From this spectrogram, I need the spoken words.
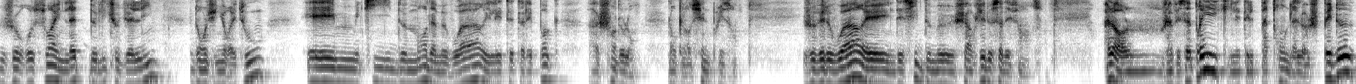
je reçois une lettre de Licio Gelli, dont j'ignorais tout, et qui demande à me voir. Il était à l'époque à Chandelon, donc l'ancienne prison. Je vais le voir et il décide de me charger de sa défense. Alors, j'avais appris qu'il était le patron de la loge P2,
